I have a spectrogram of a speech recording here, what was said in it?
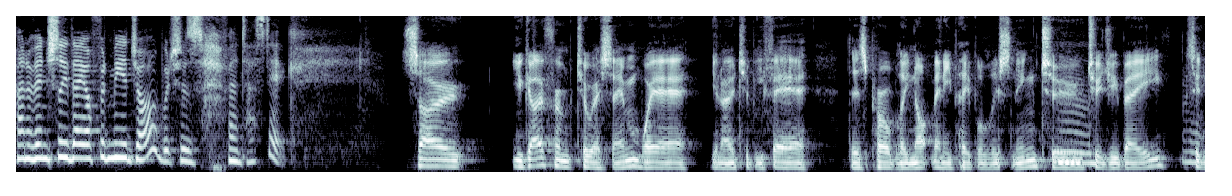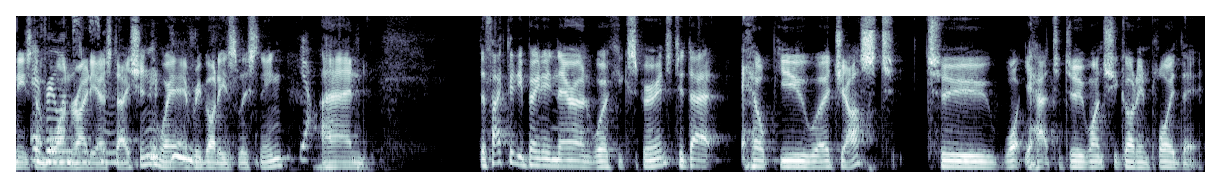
and eventually they offered me a job, which is fantastic. So you go from 2SM where, you know, to be fair, there's probably not many people listening to mm. 2GB, yeah. Sydney's number one radio listening. station, where everybody's listening. Yeah. And the fact that you've been in their own work experience, did that help you adjust to what you had to do once you got employed there?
